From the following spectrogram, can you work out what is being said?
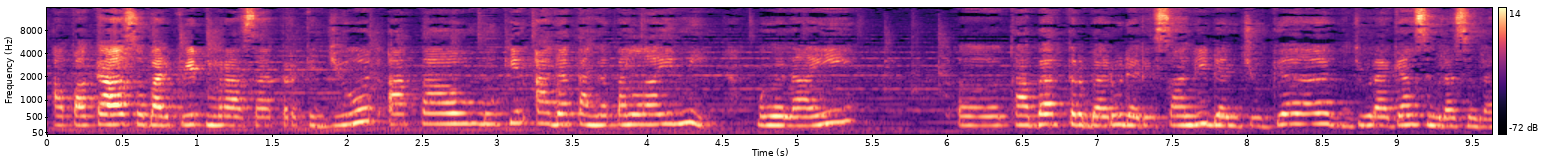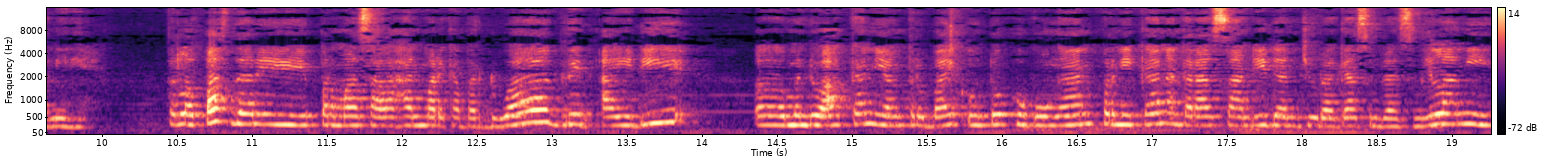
Apakah Sobat Grid merasa terkejut atau mungkin ada tanggapan lain nih mengenai uh, kabar terbaru dari Sandi dan juga Juragan 99 ini. Terlepas dari permasalahan mereka berdua, Grid ID uh, mendoakan yang terbaik untuk hubungan pernikahan antara Sandi dan Juragan 99 nih.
